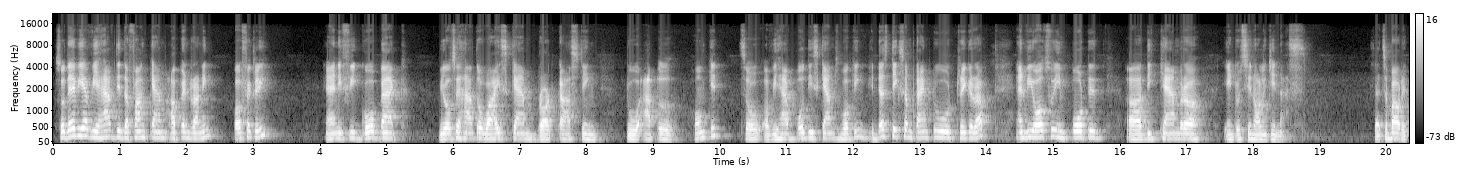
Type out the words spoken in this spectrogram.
So there we have, we have the, the Cam up and running perfectly. And if we go back, we also have the Wyze cam broadcasting to Apple HomeKit. So uh, we have both these cams working. It does take some time to trigger up. And we also imported uh, the camera into Synology NAS. That's about it.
